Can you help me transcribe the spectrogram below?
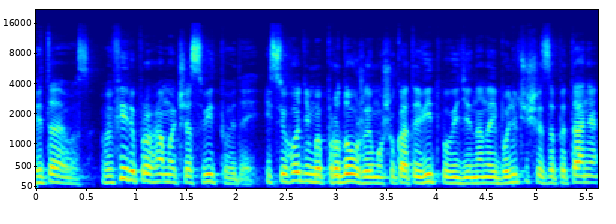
Вітаю вас! В ефірі програма Час відповідей. І сьогодні ми продовжуємо шукати відповіді на найболючіші запитання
